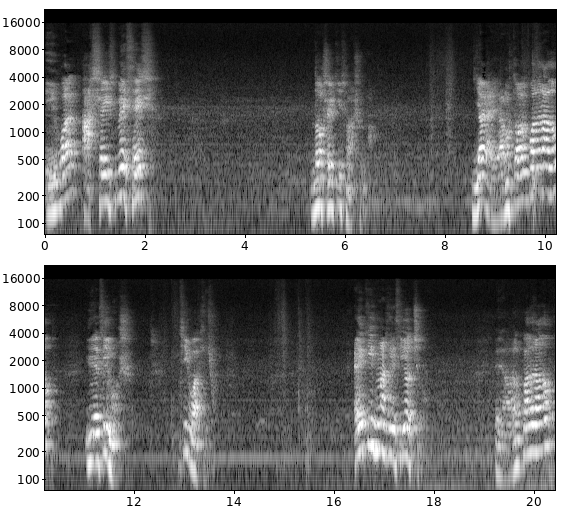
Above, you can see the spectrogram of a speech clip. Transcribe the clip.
Igual a 6 veces 2x más 1. Y ahora le damos todo al cuadrado y decimos, sigo aquí, x más 18 elevado al cuadrado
